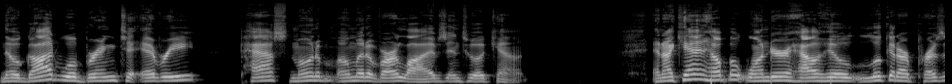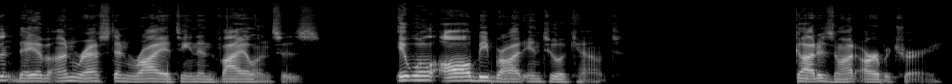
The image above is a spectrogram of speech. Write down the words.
No, God will bring to every past moment of our lives into account. And I can't help but wonder how he'll look at our present day of unrest and rioting and violences. It will all be brought into account. God is not arbitrary.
